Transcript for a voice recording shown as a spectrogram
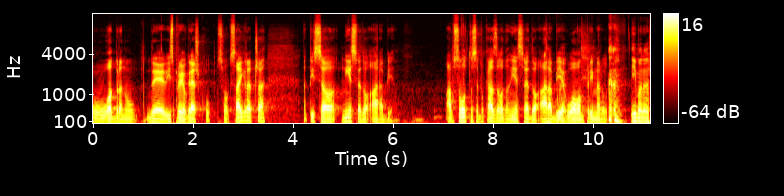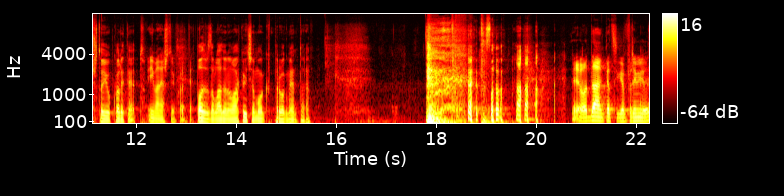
u odbranu gde je ispravio grešku svog saigrača, napisao nije sve do Arabije. Apsolutno se pokazalo da nije sve do Arabije u ovom primeru. Ima nešto i u kvalitetu. Ima nešto i u kvalitetu. Pozdrav za Vlado Novakovića, mog prvog mentora. Eto samo. Evo dan kad si ga primio.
